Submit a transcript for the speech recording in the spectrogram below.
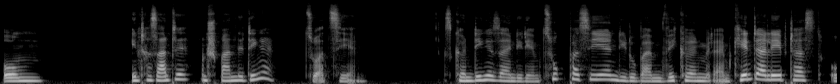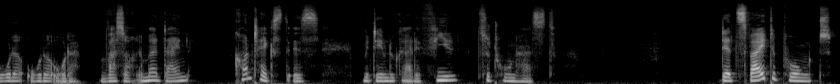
um interessante und spannende Dinge zu erzählen. Es können Dinge sein, die dir im Zug passieren, die du beim Wickeln mit einem Kind erlebt hast, oder, oder, oder. Was auch immer dein Kontext ist, mit dem du gerade viel zu tun hast. Der zweite Punkt,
